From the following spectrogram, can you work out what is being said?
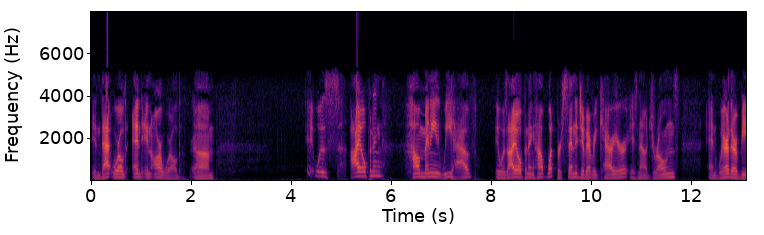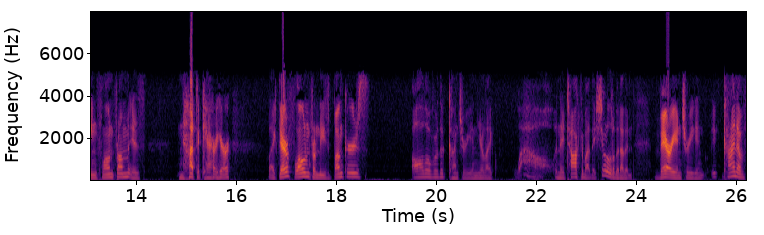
in that world and in our world. Right. Um, it was eye-opening how many we have. It was eye-opening how what percentage of every carrier is now drones, and where they're being flown from is not the carrier. Like they're flown from these bunkers all over the country, and you're like, wow. And they talked about, it. they showed a little bit of it. Very intriguing, kind of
